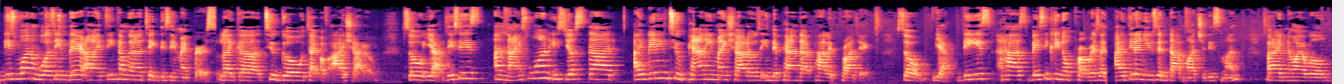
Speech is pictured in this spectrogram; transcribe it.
this one was in there and I think I'm gonna take this in my purse like a to-go type of eyeshadow. So yeah, this is a nice one. It's just that I've been into panning my shadows in the Panda palette project. So yeah, this has basically no progress. I, I didn't use it that much this month but I know I will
